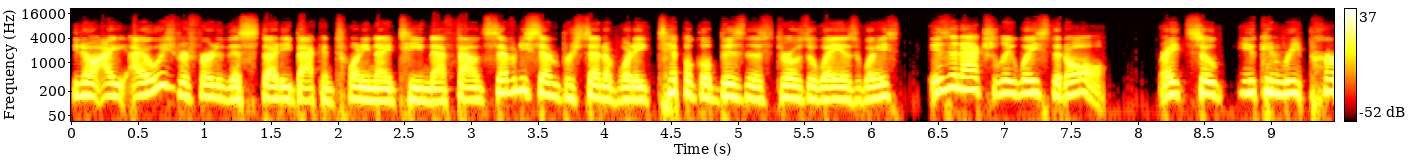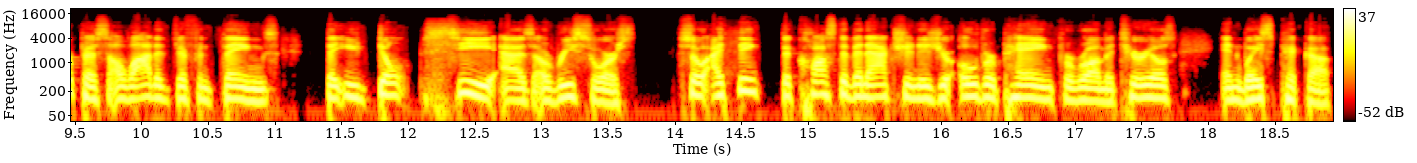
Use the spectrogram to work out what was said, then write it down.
You know, I, I always refer to this study back in 2019 that found 77% of what a typical business throws away as waste isn't actually waste at all, right? So you can repurpose a lot of different things that you don't see as a resource. So I think the cost of inaction is you're overpaying for raw materials and waste pickup.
